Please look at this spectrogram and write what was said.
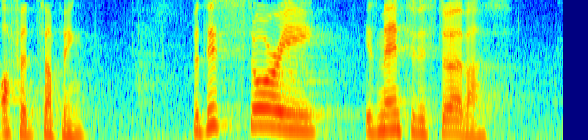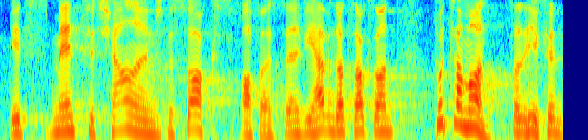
offered something but this story is meant to disturb us. It's meant to challenge the socks off us. And if you haven't got socks on, put some on so that you can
